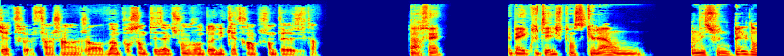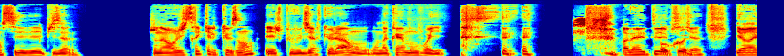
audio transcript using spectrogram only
enfin genre 20% de tes actions vont donner 80% de tes résultats. Parfait. Eh ben écoutez, je pense que là on on est sur une belle densité d'épisodes. J'en ai enregistré quelques-uns et je peux vous dire que là on, on a quand même envoyé. on a été efficace. Il y aura,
